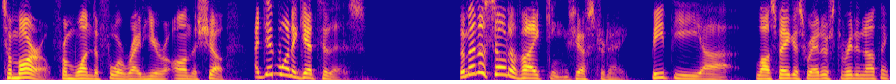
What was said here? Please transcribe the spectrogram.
tomorrow from 1 to 4 right here on the show. I did want to get to this. The Minnesota Vikings yesterday beat the uh, Las Vegas Raiders 3 to nothing.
